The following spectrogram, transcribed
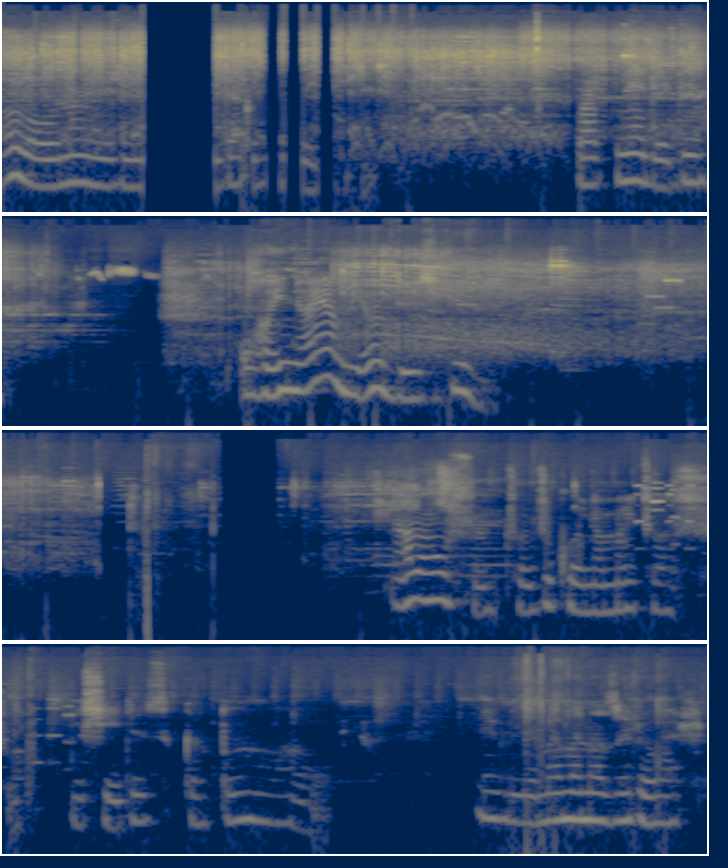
Valla onun yüzünden kabul edeceğiz. Bak ne dedi? Oynayamıyor düzgün. Olsun çocuk oynamaya çalışıyor. Bir şeyde sıkıntım var. Ne bileyim hemen hazır ver.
